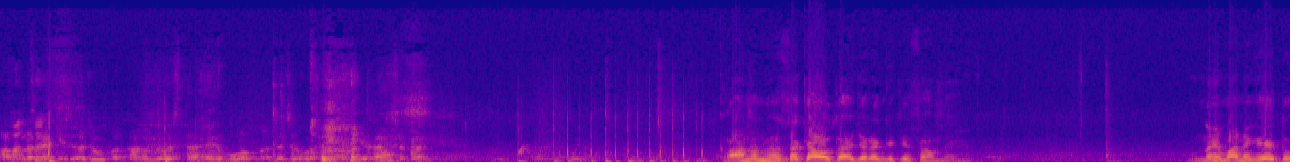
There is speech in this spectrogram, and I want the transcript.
आपको लग रहा है कि जो कानून व्यवस्था है वो अब लचर हो चुकी है राज्य सरकार कानून व्यवस्था क्या होता है जरंगे के सामने? नहीं मानेंगे तो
